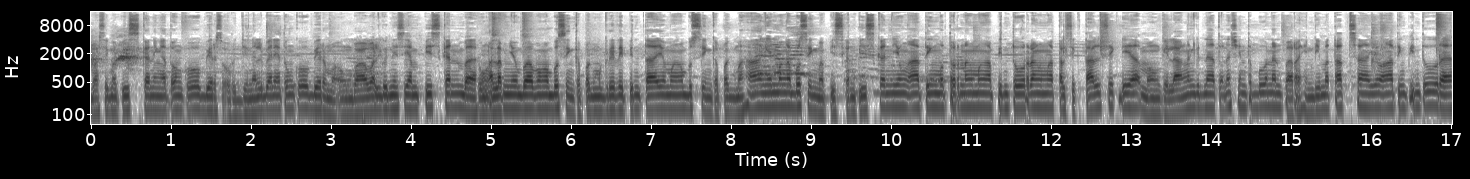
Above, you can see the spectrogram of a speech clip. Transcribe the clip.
Basig mapiskan ning atong cover. So original ba ni atong cover maong bawal gud ni siyang piskan ba. Kung alam niyo ba mga busing kapag magre-repin tayo mga busing kapag mahangin mga busing mapiskan-piskan yung ating motor ng mga pinturang mga talsik-talsik diya maong kailangan gud nato na siyang tabunan para hindi matatsa yung ating pintura.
